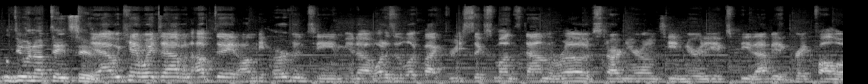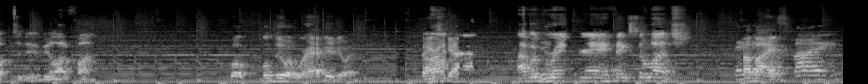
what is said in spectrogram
We'll do an update soon. Yeah, we can't wait to have an update on the Ervin team. You know, what does it look like three, six months down the road, starting your own team here at EXP? That'd be a great follow up to do. It'd be a lot of fun. We'll, we'll do it. We're happy to do it. Thanks, right. guys. Have a great day. Thanks so much. Bye bye. Bye.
